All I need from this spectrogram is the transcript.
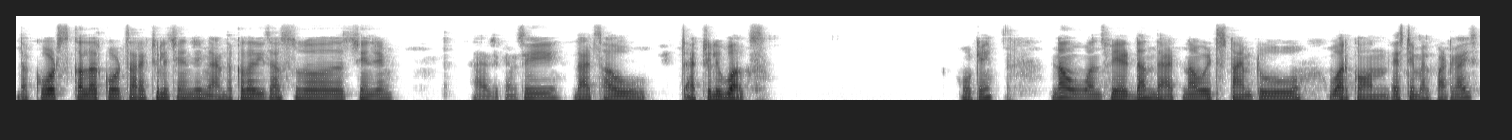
the codes color codes are actually changing and the color is also changing. As you can see that's how it actually works. Okay now once we have done that now it's time to work on HTML part guys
